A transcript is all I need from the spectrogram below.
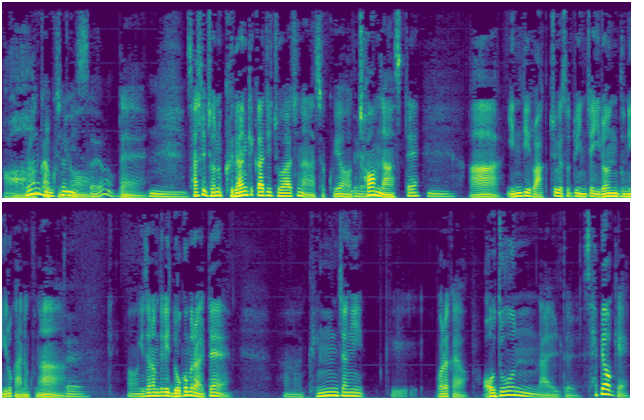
아, 그런. 강점이 있어요. 네. 음, 사실 저는 그 단계까지 좋아하진 않았었고요. 네. 처음 나왔을 때, 음, 아, 인디 락 쪽에서도 이제 이런 분위기로 가는구나. 네. 어, 이 사람들이 녹음을 할 때, 아, 굉장히, 그, 뭐랄까요. 어두운 날들, 새벽에,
